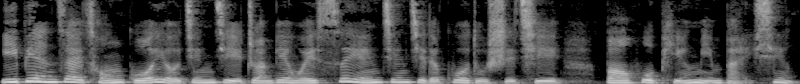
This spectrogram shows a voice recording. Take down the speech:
以便在从国有经济转变为私营经济的过渡时期保护平民百姓。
